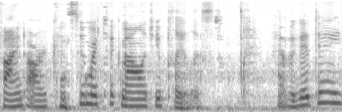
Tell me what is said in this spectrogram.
Find our consumer technology playlist. Have a good day.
